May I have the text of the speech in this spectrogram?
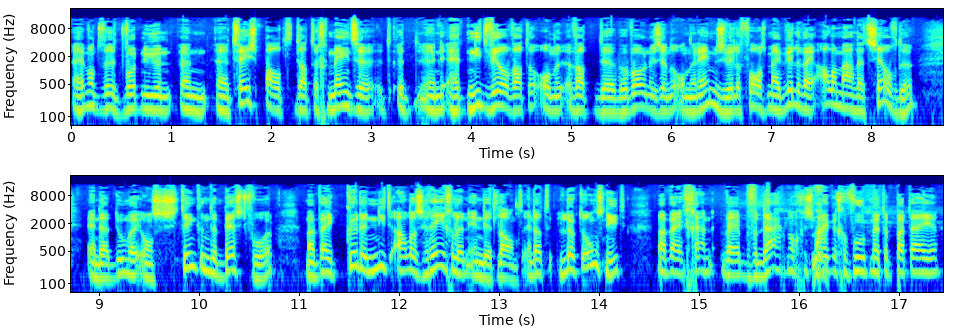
Hè, want het wordt nu een, een, eh, tweespalt dat de gemeente het, het, het niet wil... Wat de, onder- wat de bewoners en de ondernemers willen. Volgens mij willen wij allemaal hetzelfde. En daar doen wij ons stinkende best voor. Maar wij kunnen niet alles regelen in dit land. En dat lukt ons niet. Maar wij, gaan, wij hebben vandaag nog gesprekken gevoerd met de partijen...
